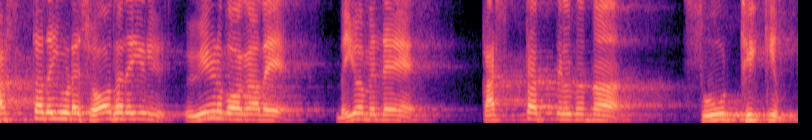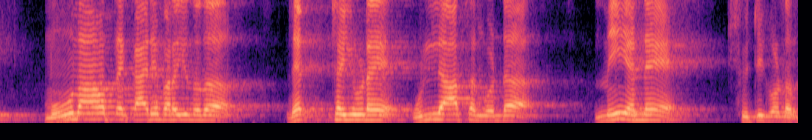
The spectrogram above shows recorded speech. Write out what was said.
കഷ്ടതയുടെ ശോധനയിൽ വീണു പോകാതെ ദൈവം എന്നെ കഷ്ടത്തിൽ നിന്ന് സൂക്ഷിക്കും. മൂന്നാമത്തെ കാര്യം പറയുന്നത് രക്ഷയുടെ ഉല്ലാസം കൊണ്ട് നീ എന്നെ ചുറ്റിക്കൊള്ളും.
